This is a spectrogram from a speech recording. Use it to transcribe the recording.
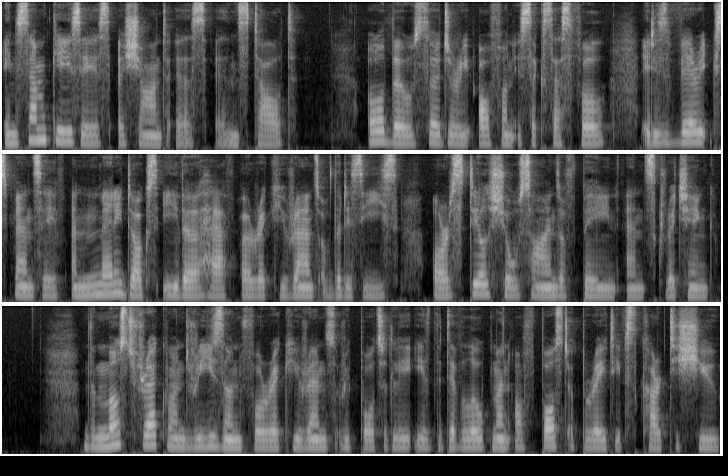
In some cases, a shunt is installed. Although surgery often is successful, it is very expensive, and many dogs either have a recurrence of the disease or still show signs of pain and scratching. The most frequent reason for recurrence reportedly is the development of post-operative scar tissue.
